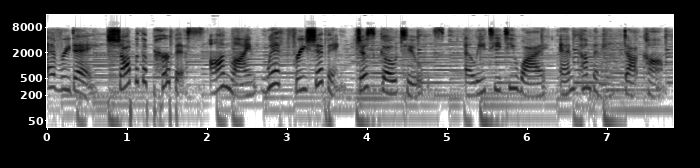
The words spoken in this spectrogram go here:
every day. Shop with a purpose online with free shipping. Just go to letty and company.com.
